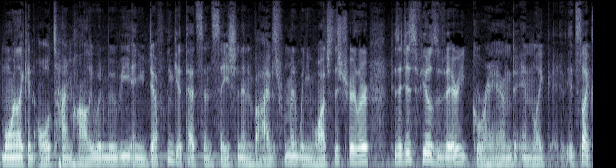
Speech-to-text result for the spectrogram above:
more like an old time Hollywood movie, and you definitely get that sensation and vibes from it when you watch this trailer because it just feels very grand and like it's like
